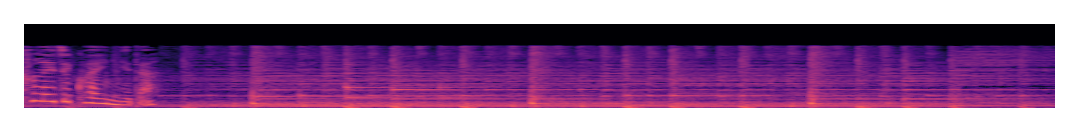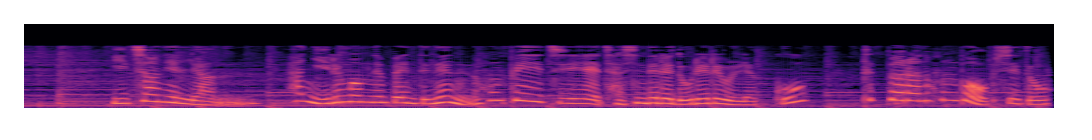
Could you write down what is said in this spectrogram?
클래식화입니다. 2001년 한 이름 없는 밴드는 홈페이지에 자신들의 노래를 올렸고 특별한 홍보 없이도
